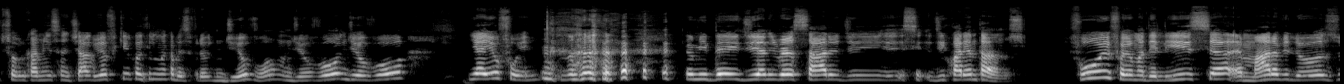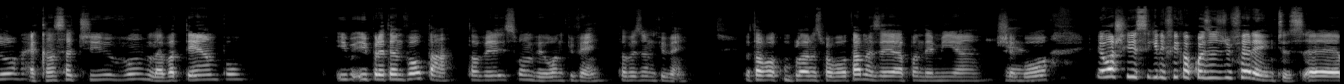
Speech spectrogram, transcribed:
sobre o Caminho de Santiago, e eu fiquei com aquilo na cabeça, falei, um dia eu vou, um dia eu vou, um dia eu vou... E aí eu fui. eu me dei de aniversário de, de 40 anos. Fui, foi uma delícia, é maravilhoso, é cansativo, leva tempo. e, e, pretendo voltar. Talvez, vamos ver, o ano que vem. Talvez o ano que vem. Eu estava com planos para voltar, mas aí a pandemia chegou. É. Eu acho que significa coisas diferentes. É,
